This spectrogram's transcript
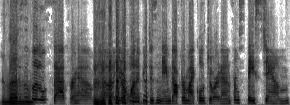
And then It's a little sad for him. You, know? you don't want to be just named after Michael Jordan from Space Jam.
